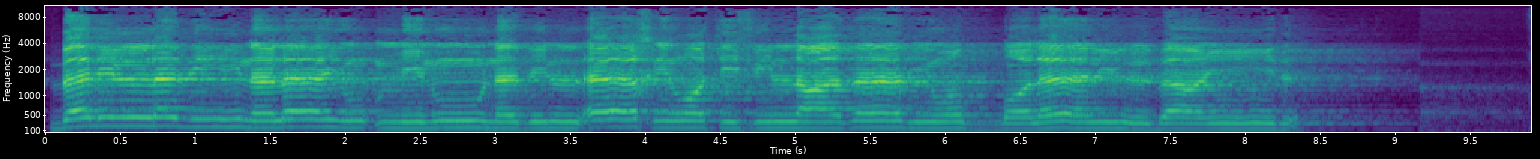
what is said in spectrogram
بل الذين لا يؤمنون بالآخرة في العذاب والضلال البعيد.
